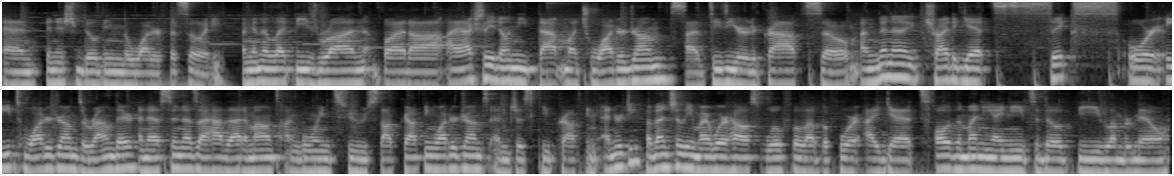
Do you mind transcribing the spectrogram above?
and finish building the water facility. I'm gonna let these run, but uh, I actually don't need that much water drums. Uh, it's easier to craft, so I'm gonna try to get six or eight water drums around there. And as soon as I have that amount, I'm going to stop crafting water drums and just keep crafting energy. Eventually, my warehouse will fill up before I get all the money I need to build the lumber mill,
